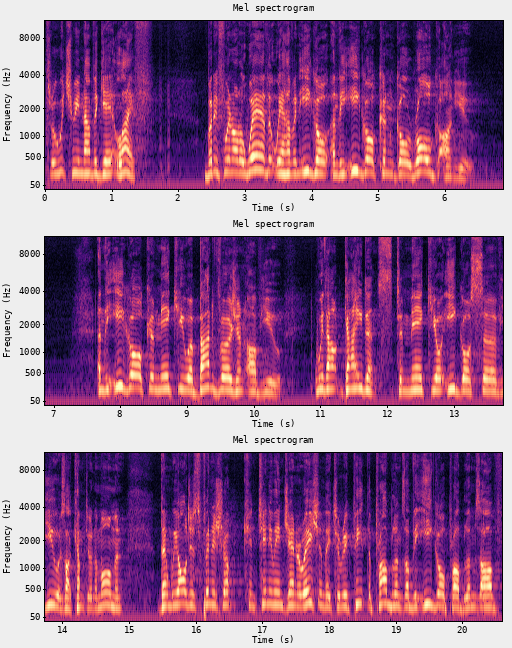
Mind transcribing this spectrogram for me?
through which we navigate life. But if we're not aware that we have an ego, and the ego can go rogue on you, and the ego can make you a bad version of you without guidance to make your ego serve you, as I'll come to in a moment, then we all just finish up continuing generationally to repeat the problems of the ego problems of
